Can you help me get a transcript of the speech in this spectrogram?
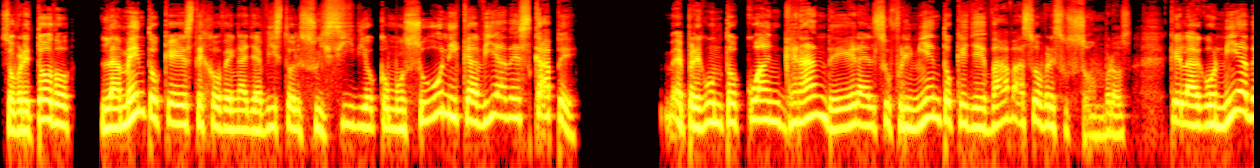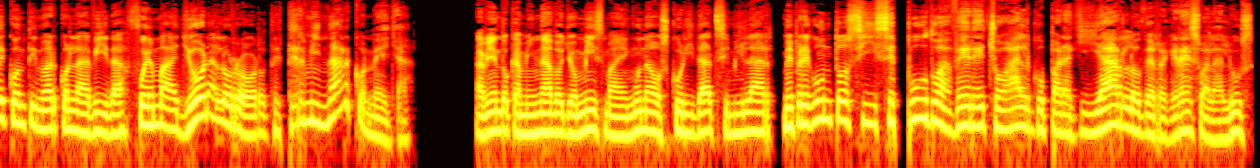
Sobre todo, lamento que este joven haya visto el suicidio como su única vía de escape. Me pregunto cuán grande era el sufrimiento que llevaba sobre sus hombros, que la agonía de continuar con la vida fue mayor al horror de terminar con ella. Habiendo caminado yo misma en una oscuridad similar, me pregunto si se pudo haber hecho algo para guiarlo de regreso a la luz.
